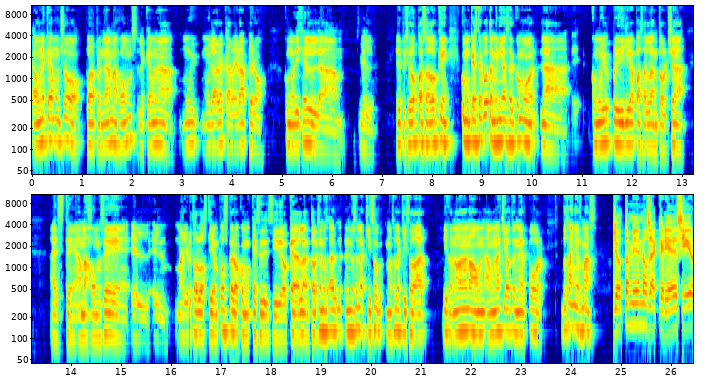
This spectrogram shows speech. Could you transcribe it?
aún le queda mucho por aprender a Mahomes, le queda una muy, muy larga carrera, pero como dije el, el, episodio pasado, que como que este juego también iba a ser como la, cómo Brady le iba a pasar la antorcha a, este, a Mahomes de el, el, mayor de todos los tiempos, pero como que se decidió quedar la antorcha, no, no, se, la quiso, no se la quiso dar. Dijo, no, no, no, aún, aún la quiero tener por dos años más. Yo también, o sea, quería decir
